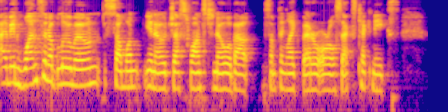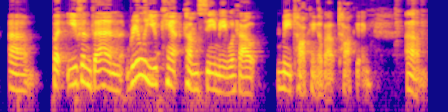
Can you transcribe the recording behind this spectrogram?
I mean, once in a blue moon, someone, you know, just wants to know about something like better oral sex techniques. Um, but even then, really, you can't come see me without me talking about talking. Um,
